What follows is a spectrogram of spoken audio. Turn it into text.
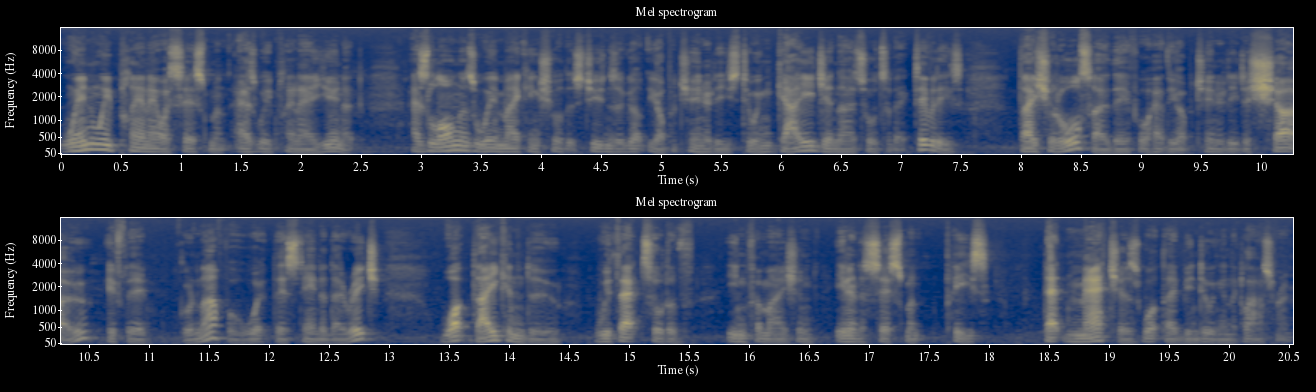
When we plan our assessment as we plan our unit, as long as we're making sure that students have got the opportunities to engage in those sorts of activities, they should also therefore have the opportunity to show, if they're good enough or what their standard they reach, what they can do with that sort of information in an assessment piece that matches what they've been doing in the classroom.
